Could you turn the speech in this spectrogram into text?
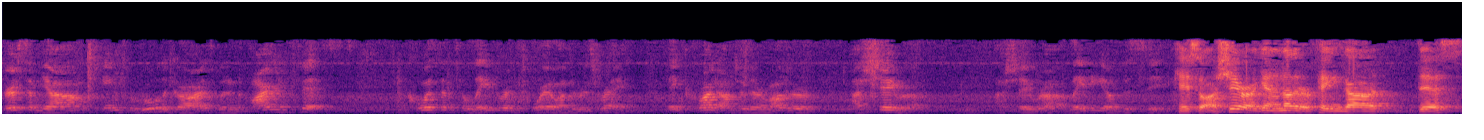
Fearsome Yam came to rule the guards with an iron fist and caused them to labor and toil under his reign. They cried unto their mother Asherah, Asherah, Lady of the Sea. Okay, so Asherah, again, another pagan goddess,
